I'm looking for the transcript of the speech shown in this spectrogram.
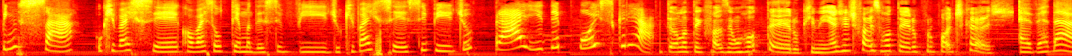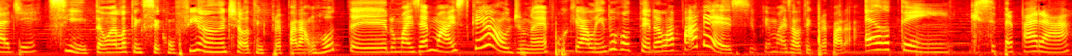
pensar o que vai ser, qual vai ser o tema desse vídeo, o que vai ser esse vídeo, pra aí depois criar. Então ela tem que fazer um roteiro, que nem a gente faz roteiro pro podcast. É verdade. Sim, então ela tem que ser confiante, ela tem que preparar um roteiro, mas é mais do que áudio, né? Porque além do roteiro ela aparece. O que mais ela tem que preparar? Ela tem que se preparar,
